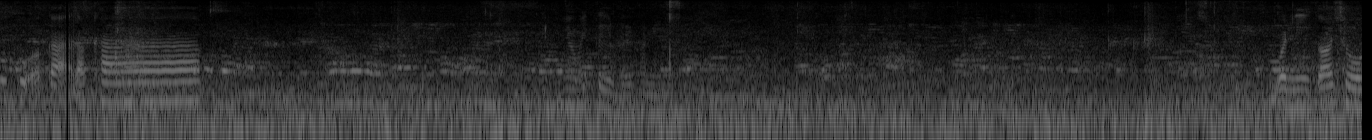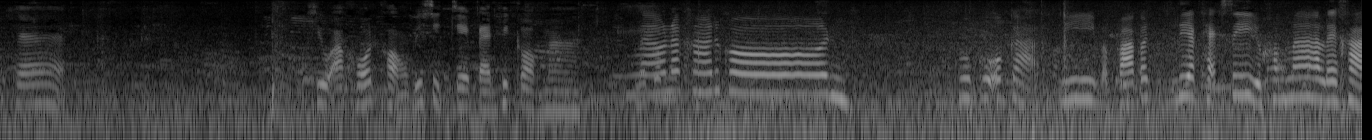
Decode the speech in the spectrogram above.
ฟุกุโอกะแล้วครับยังไม่ตื่นเลยคนนี้วันนี้ก็โชว์แค่ QR code ของ Visit Japan ที่กรอกมา แล้วนะคะทุกคนฟูกุโอกะนี่ป๊าป๊าก็เรียกแท็กซี่อยู่ข้างหน้าเลยค่ะ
